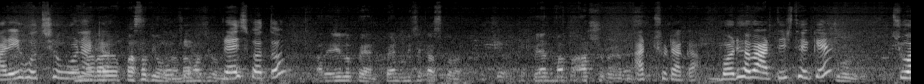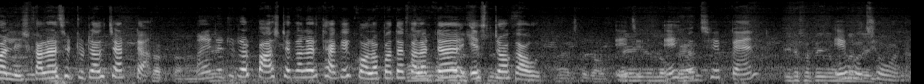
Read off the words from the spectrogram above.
আর এই হচ্ছে ওন্না। প্রাইস কত আর এই হলো প্যান্ট, প্যান্ট নিচে কাজ করা। প্যান্ট মাত্র 800 টাকা দিচ্ছি। আটশো টাকা বডি হবে আটত্রিশ থেকে চলবে। চুয়াল্লিশ। কালার আছে টোটাল চারটা। হ্যাঁ। মানে এটা টোটাল পাঁচটা কালার থাকে কলাপাতা কালারটা স্টক আউট। এই যে হচ্ছে প্যান্ট এই হচ্ছে ওন্না।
